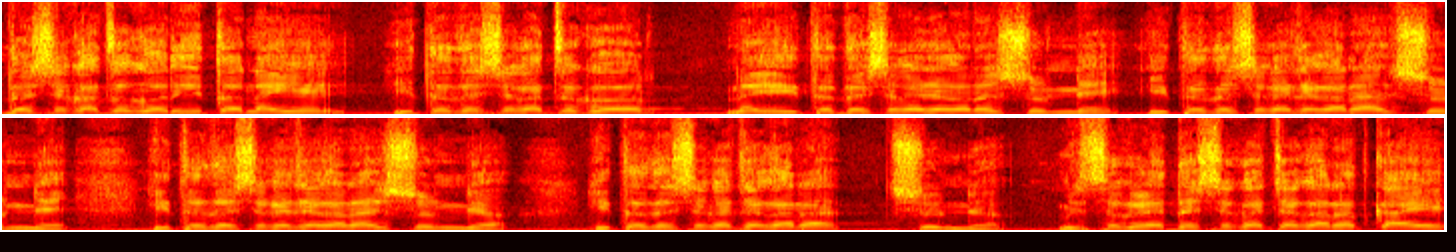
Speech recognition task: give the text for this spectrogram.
दशकाचं घर इथं नाही आहे इथं दशकाचं घर नाही इथं दशकाच्या घरात शून्य. इथं दशकाच्या घरात शून्य. इथं दशकाच्या घरात शून्य. इथं दशकाच्या घरात शून्य. मी सगळ्या दशकाच्या घरात काय? आहे?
